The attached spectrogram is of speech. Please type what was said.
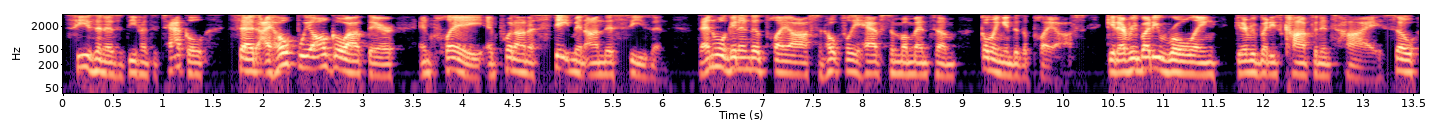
season as a defensive tackle, said, I hope we all go out there and play and put on a statement on this season. Then we'll get into the playoffs and hopefully have some momentum going into the playoffs. Get everybody rolling, get everybody's confidence high. So,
